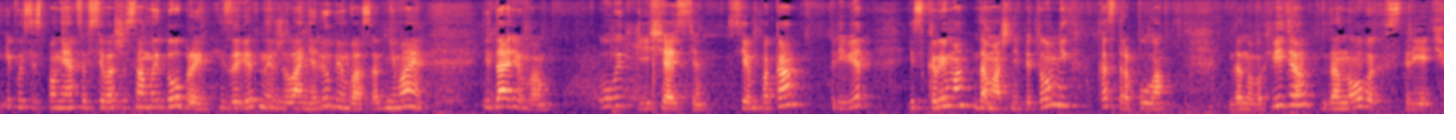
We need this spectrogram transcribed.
И пусть исполняются все ваши самые добрые и заветные желания. Любим вас, обнимаем и дарим вам улыбки и счастья. Всем пока, привет! Из Крыма, домашний питомник Костропула. До новых видео, до новых встреч!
